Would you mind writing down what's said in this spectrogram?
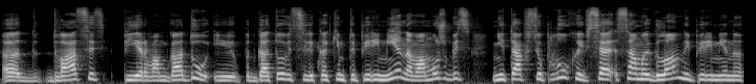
э, 2021 году? И подготовиться ли к каким-то переменам? А может быть, не так все плохо, и вся, самые главные перемены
